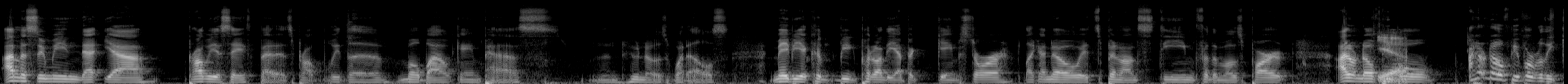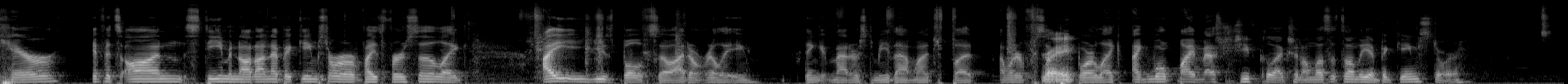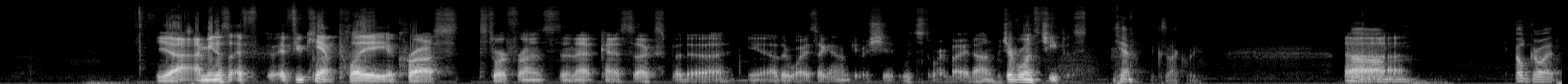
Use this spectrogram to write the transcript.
I'm assuming that yeah, probably a safe bet is probably the mobile Game Pass, and who knows what else. Maybe it could be put on the Epic Game Store. Like I know it's been on Steam for the most part. I don't know if Yeah. people. I don't know if people really care if it's on Steam and not on Epic Game Store or vice versa. Like I use both, so I don't really think it matters to me that much. But I wonder if some Right. people are like, I won't buy Master Chief Collection unless it's on the Epic Game Store. Yeah, I mean, if if, you can't play across storefronts, then that kind of sucks. But uh, yeah, otherwise, like I don't give a shit which store I buy it on, whichever one's cheapest. Yeah, exactly. Uh, Um, oh, go ahead.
